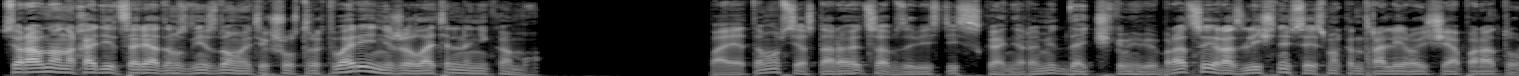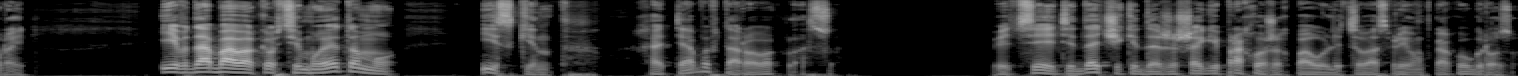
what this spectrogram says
все равно находиться рядом с гнездом этих шустрых тварей нежелательно никому. Поэтому все стараются обзавестись сканерами, датчиками вибраций и различной сейсмоконтролирующей аппаратурой. И вдобавок ко всему этому Искинд, хотя бы второго класса. Ведь все эти датчики даже шаги прохожих по улице воспримут как угрозу.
